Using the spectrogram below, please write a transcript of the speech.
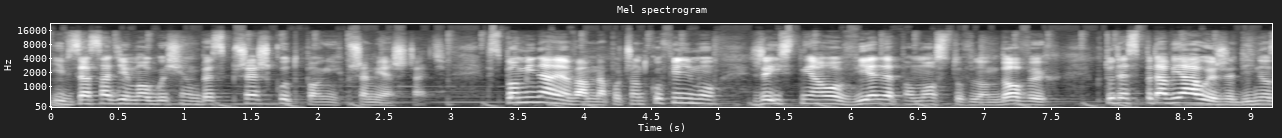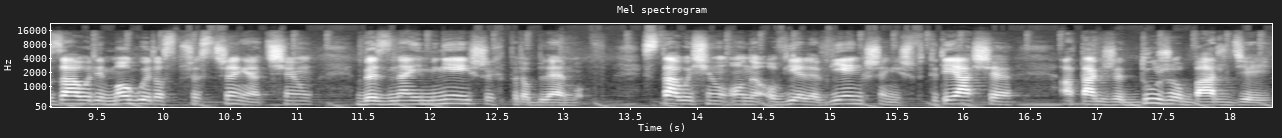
i w zasadzie mogły się bez przeszkód po nich przemieszczać. Wspominałem Wam na początku filmu, że istniało wiele pomostów lądowych, które sprawiały, że dinozaury mogły rozprzestrzeniać się bez najmniejszych problemów. Stały się one o wiele większe niż w Triasie, a także dużo bardziej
